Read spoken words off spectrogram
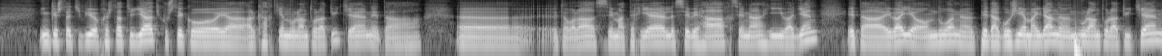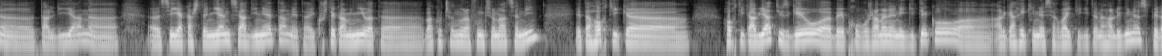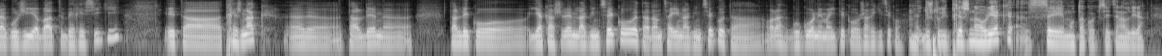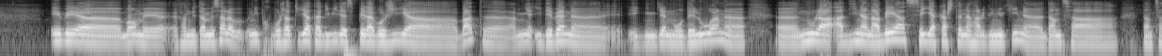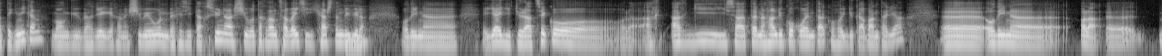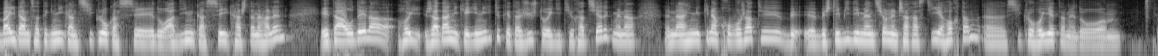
inkesta prestatu diat, ikusteko ea alkartian nola antolatu eta uh, eta bala, ze material, ze behar, ze nahi badien, eta ebai onduan pedagogia mailan nula antolatu iten, uh, taldian, uh, ze jakasten jen, ze adinetan, eta ikusteko amini bat uh, bako nula funksionatzen din, eta hortik... Uh, Hortik abiatuz geho be proposamenen egiteko, uh, algarrekin zerbait egiten ahalugunez, pedagogia bat bereziki, eta tresnak uh, talden taldeko jakasleen laguntzeko eta dantzaien laguntzeko eta wala, guguan emaiteko jarrikitzeko. Justuki tresna horiek ze motakoak zaiten aldira? Ebe, uh, bon, me, randutan bezala, ni proposatu jat adibidez pedagogia bat, uh, amina ideben uh, egin dien modeluan, uh, uh, nula adinan abea, zei akasten ahalgunukin uh, dantza, dantza teknikan, bon, gu berdiak egan, sibeun berrezitak zuna, sibotak dantza baizik ikasten dugula. Mm -hmm. Odin, uh, ega egituratzeko, argi izaten ahalduko joentak, hoi duka abantalia. Uh, odin, uh, hola, uh, bai dantza teknikan zikloka ze edo adinka ze ikasten ahalen, eta hau dela, hoi, jadanik egin ituk eta justu egitu ratziaduk, mena nahi nukina proposatu be, beste bi dimenzionen txarrastia hortan, uh, ziklo hoietan edo um,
